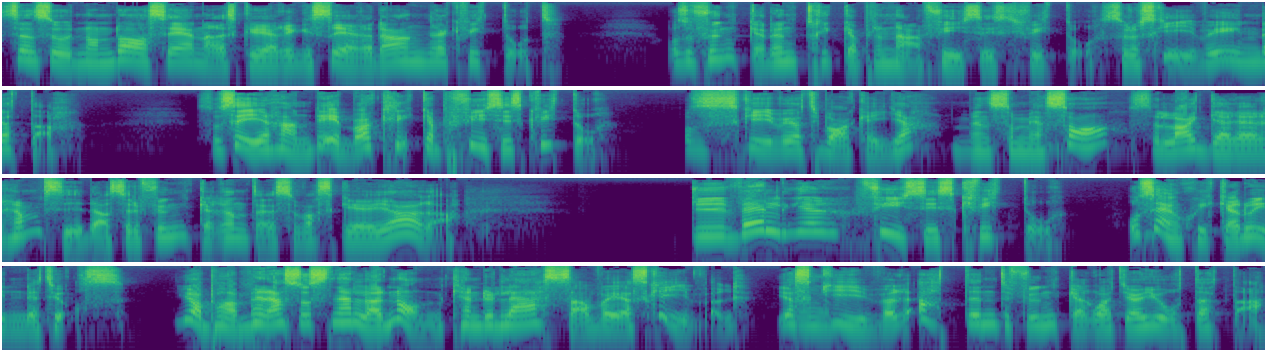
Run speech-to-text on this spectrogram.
Sen så någon dag senare skulle jag registrera det andra kvittot. Och så funkar det inte att trycka på den här fysiskt kvitto. Så då skriver jag in detta. Så säger han, det är bara att klicka på fysiskt kvitto. Och så skriver jag tillbaka, ja, men som jag sa så laggar er hemsida så det funkar inte, så vad ska jag göra? Du väljer fysiskt kvitto och sen skickar du in det till oss. Jag bara, men alltså snälla någon, kan du läsa vad jag skriver? Jag Mm. skriver att det inte funkar och att jag har gjort detta.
